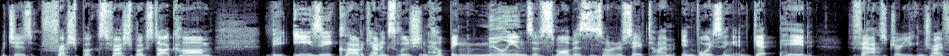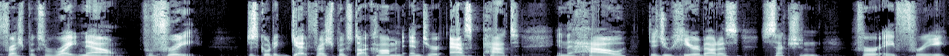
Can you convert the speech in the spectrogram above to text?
which is FreshBooks. FreshBooks.com, the easy cloud accounting solution helping millions of small business owners save time invoicing and get paid faster. You can try FreshBooks right now for free. Just go to getfreshbooks.com and enter Ask Pat in the How Did You Hear About Us section for a free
